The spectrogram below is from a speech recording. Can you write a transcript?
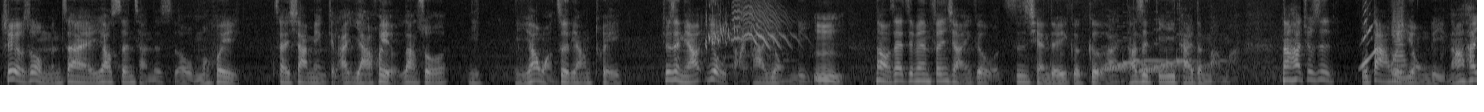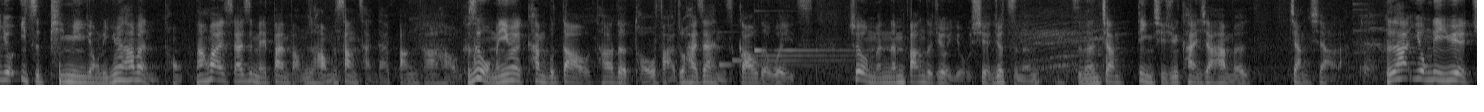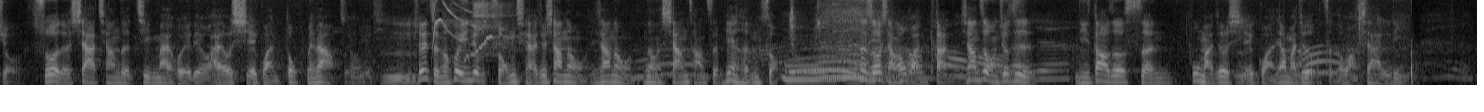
所以有时候我们在要生产的时候，我们会在下面给他压，会有让说你你要往这地方推，就是你要诱导他用力。嗯，那我在这边分享一个我之前的一个个案，她是第一胎的妈妈，那她就是不大会用力，然后她又一直拼命用力，因为她会很痛，然后后来实在是没办法，我们就好，我们上产台帮她好，可是我们因为看不到她的头发，就还在很高的位置，所以我们能帮的就有限，就只能只能这样定期去看一下他们。降下来，可是他用力越久，所有的下腔的静脉回流还有血管都没办法回流，嗯，所以整个会阴就肿起来，就像那种很像那种那种香肠，整片很肿。那时候想说完蛋了，像这种就是你到时候生，不嘛就是血管，要么就是整个往下裂。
